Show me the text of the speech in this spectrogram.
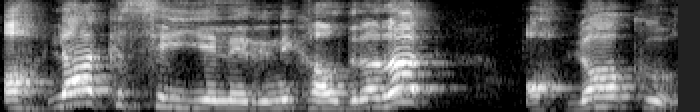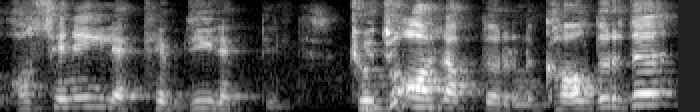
ahlak-ı seyyelerini kaldırarak ahlak-ı hasene ile tebdil ettirdi. Kötü ahlaklarını kaldırdı,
